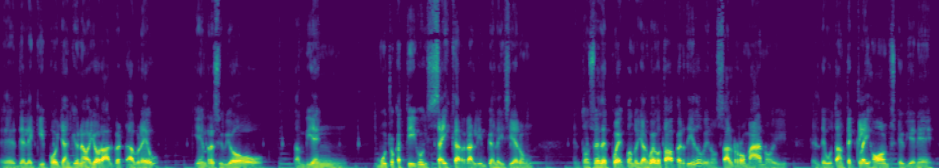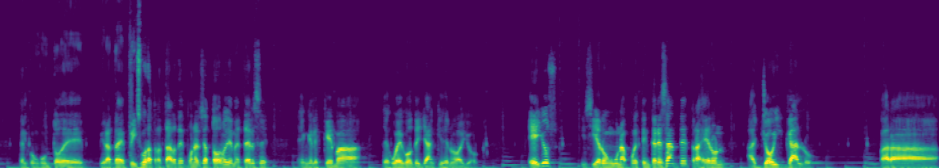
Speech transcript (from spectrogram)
eh, del equipo Yankee de Nueva York, Albert Abreu, quien recibió también mucho castigo y seis carreras limpias le hicieron. Entonces después, cuando ya el juego estaba perdido, vino Sal Romano y el debutante Clay Holmes, que viene del conjunto de Piratas de Pittsburgh a tratar de ponerse a tono y de meterse en el esquema de juego de Yankees de Nueva York. Ellos hicieron una apuesta interesante, trajeron a Joey Gallo para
